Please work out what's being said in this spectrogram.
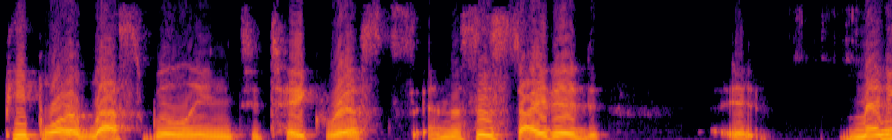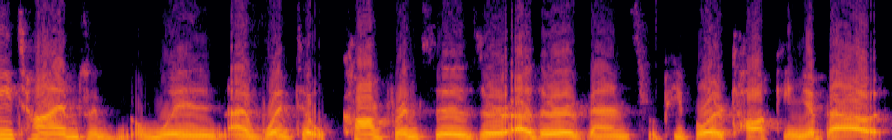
people are less willing to take risks. And this is cited it, many times when, when i went to conferences or other events where people are talking about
